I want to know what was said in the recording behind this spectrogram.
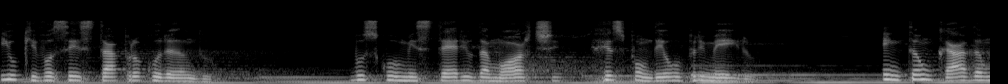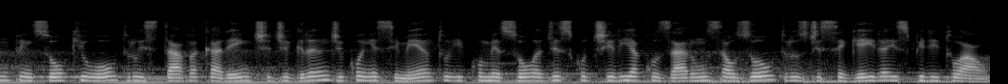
E o que você está procurando? Busco o mistério da morte, respondeu o primeiro. Então cada um pensou que o outro estava carente de grande conhecimento e começou a discutir e acusar uns aos outros de cegueira espiritual.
